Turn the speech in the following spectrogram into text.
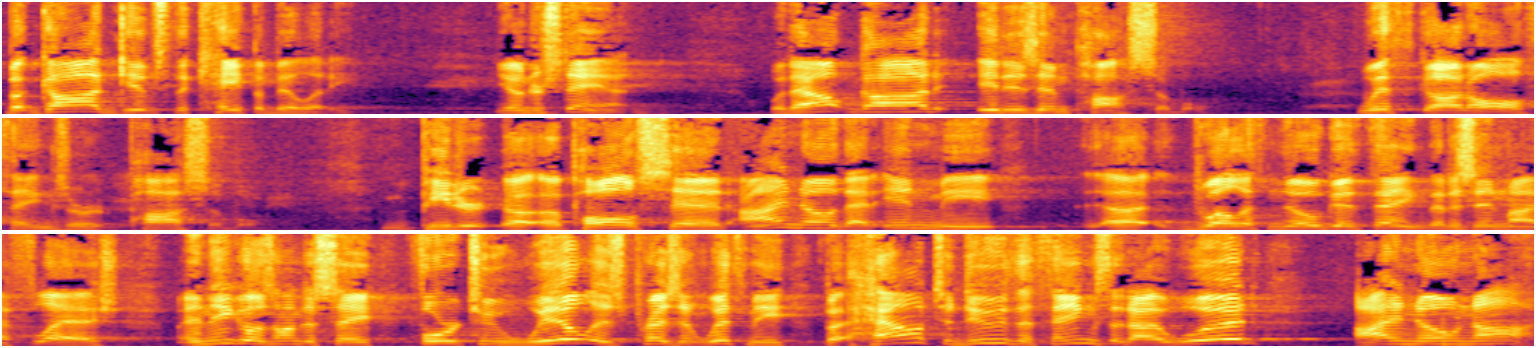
but God gives the capability. You understand? Without God, it is impossible. With God, all things are possible. Peter, uh, uh, Paul said, "I know that in me uh, dwelleth no good thing that is in my flesh, and then he goes on to say, For to will is present with me, but how to do the things that I would, I know not.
